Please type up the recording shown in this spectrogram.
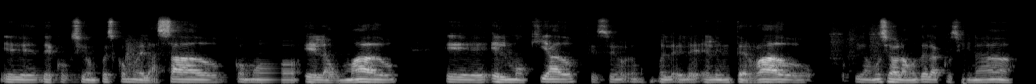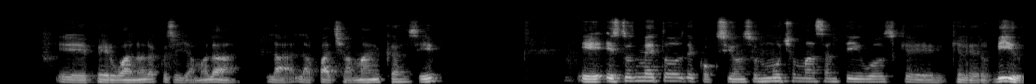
eh, de cocción, pues como el asado, como el ahumado, eh, el moqueado, que es el, enterrado, digamos, si hablamos de la cocina peruana, la que se llama la, la, la pachamanca, ¿sí? estos métodos de cocción son mucho más antiguos que, que, el hervido.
